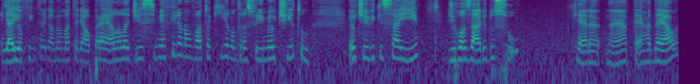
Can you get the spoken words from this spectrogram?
e aí eu fui entregar meu material para ela. Ela disse: Minha filha, não voto aqui, eu não transferi meu título. Eu tive que sair de Rosário do Sul, que era né, a terra dela,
